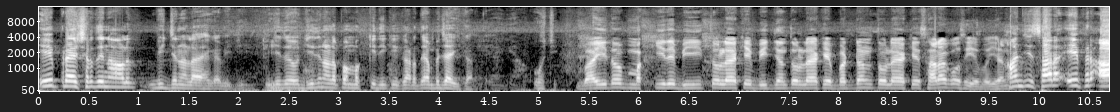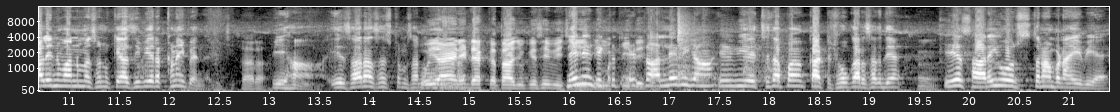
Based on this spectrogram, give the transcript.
ਇਹ ਪ੍ਰੈਸ਼ਰ ਦੇ ਨਾਲ ਬੀਜਣ ਵਾਲਾ ਹੈਗਾ ਵੀ ਜੀ ਜਿਹਦੇ ਜਿਹਦੇ ਨਾਲ ਆਪਾਂ ਮੱਕੀ ਦੀ ਕੀ ਕਰਦੇ ਆ ਬਜਾਈ ਕਰਦੇ ਆ। ਉਸ ਚੀਜ਼। ਬਾਈ ਤੋਂ ਮੱਕੀ ਦੇ ਬੀਜ ਤੋਂ ਲੈ ਕੇ ਬੀਜਣ ਤੋਂ ਲੈ ਕੇ ਵੱਢਣ ਤੋਂ ਲੈ ਕੇ ਸਾਰਾ ਕੁਝ ਹੀ ਹੈ ਬਈ ਹਨਾ ਹਾਂਜੀ ਸਾਰਾ ਇਹ ਫਿਰ ਆਲ ਇਨ ਵਨ ਮੈਂ ਤੁਹਾਨੂੰ ਕਿਹਾ ਸੀ ਵੀ ਇਹ ਰੱਖਣਾ ਹੀ ਪੈਂਦਾ ਜੀ। ਸਾਰਾ। ਵੀ ਹਾਂ ਇਹ ਸਾਰਾ ਸਿਸਟਮ ਸਾਨੂੰ ਕੋਈ ਐ ਨਹੀਂ ਦਿੱਕਤ ਆਜੂ ਕਿਸੇ ਵੀ ਨਹੀਂ ਚੀਜ਼ ਨਹੀਂ ਦੀ ਦਿੱਕਤ ਇਹ ਟਰਾਲੇ ਵੀ ਜਾਂ ਇਹ ਵੀ ਇੱਥੇ ਤਾਂ ਆਪਾਂ ਘੱਟ ਸ਼ੋਅ ਕਰ ਸਕਦੇ ਆ ਇਹ ਸਾਰੇ ਹੀ ਉਸ ਤਰ੍ਹਾਂ ਬਣਾਏ ਵੀ ਹੈ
